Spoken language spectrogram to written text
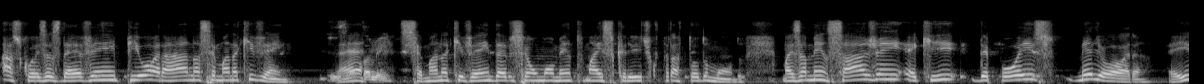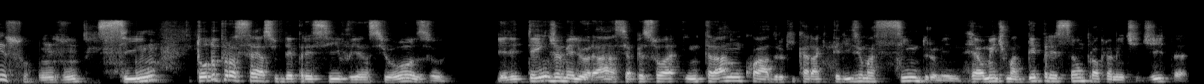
as coisas devem piorar na semana que vem. Né? Exatamente. Né? Semana que vem deve ser um momento mais crítico para todo mundo. Mas a mensagem é que depois melhora, é isso? Uhum. Sim, todo processo depressivo e ansioso ele tende a melhorar se a pessoa entrar num quadro que caracterize uma síndrome, realmente uma depressão propriamente dita.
